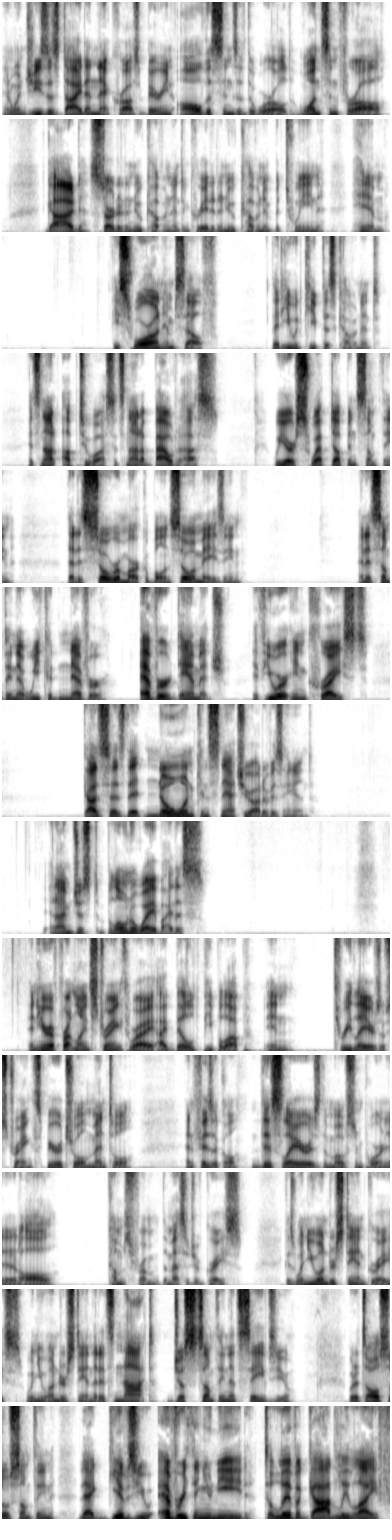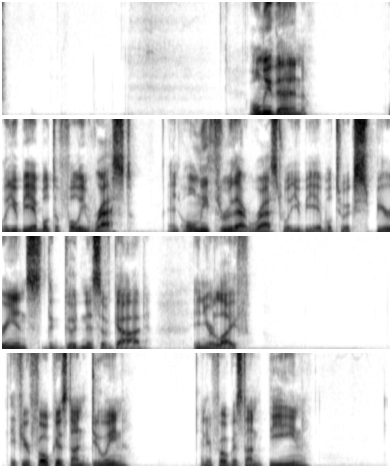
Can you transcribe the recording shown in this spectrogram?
and when Jesus died on that cross, bearing all the sins of the world once and for all, God started a new covenant and created a new covenant between him he swore on himself that he would keep this covenant. It's not up to us, it's not about us. We are swept up in something that is so remarkable and so amazing, and it's something that we could never, ever damage. If you are in Christ, God says that no one can snatch you out of his hand. And I'm just blown away by this and here at Frontline Strength, where I, I build people up in three layers of strength spiritual, mental, and physical, this layer is the most important, and it all comes from the message of grace. Because when you understand grace, when you understand that it's not just something that saves you, but it's also something that gives you everything you need to live a godly life, only then will you be able to fully rest. And only through that rest will you be able to experience the goodness of God in your life. If you're focused on doing and you're focused on being,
